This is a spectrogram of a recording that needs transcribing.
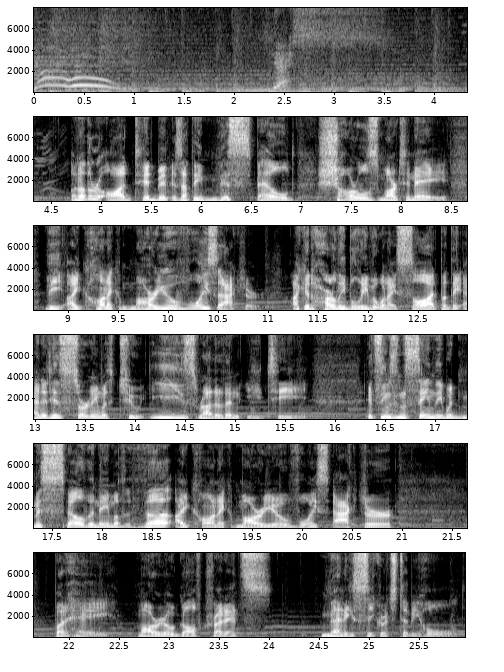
Yahoo! Yes! Another odd tidbit is that they misspelled Charles Martinet, the iconic Mario voice actor. I could hardly believe it when I saw it, but they ended his surname with two E's rather than ET. It seems insane they would misspell the name of the iconic Mario voice actor. But hey, Mario Golf credits, many secrets to behold.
